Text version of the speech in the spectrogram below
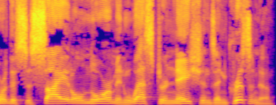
or the societal norm in Western nations and Christendom,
